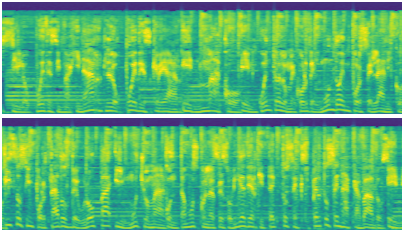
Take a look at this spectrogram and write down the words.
Si lo puedes imaginar, lo puedes crear. En Maco, encuentra lo mejor del mundo en porcelánicos, pisos importados de Europa y mucho más. Contamos con la asesoría de arquitectos expertos en acabados. En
